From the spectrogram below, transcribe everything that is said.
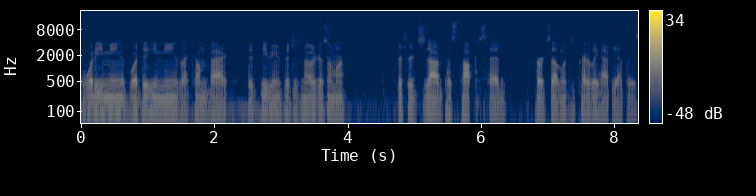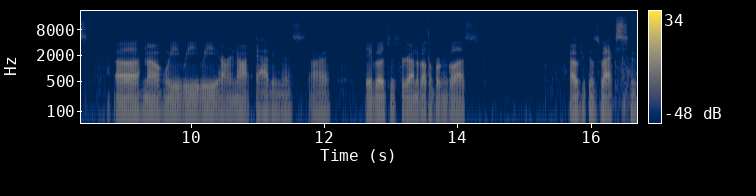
What do you mean? What did he mean If I come back? Did PB and Fidget's mother go somewhere? Trish reaches out and pets the top of his head. He perks up and looks incredibly happy at this. Uh, no, we, we, we are not having this, alright? Abo just forgotten about the broken glass. I hope she comes back soon.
